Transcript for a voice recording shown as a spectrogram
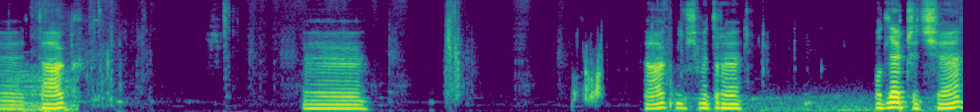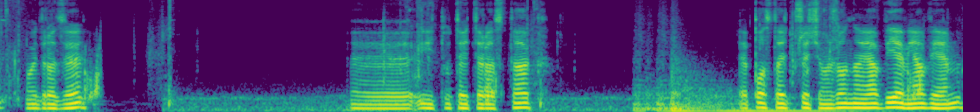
E, tak. E, tak, musimy trochę podleczyć się, moi drodzy. E, I tutaj teraz tak. Postać przeciążona, ja wiem, ja wiem.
